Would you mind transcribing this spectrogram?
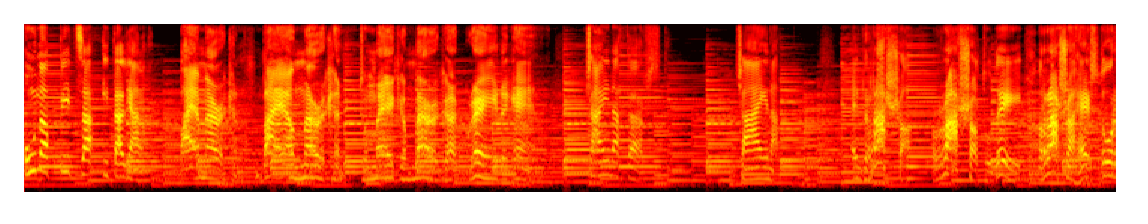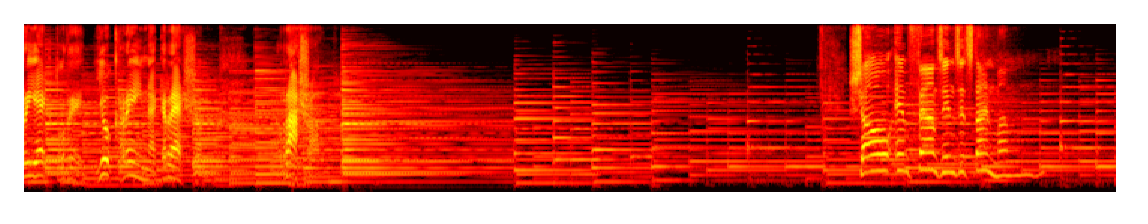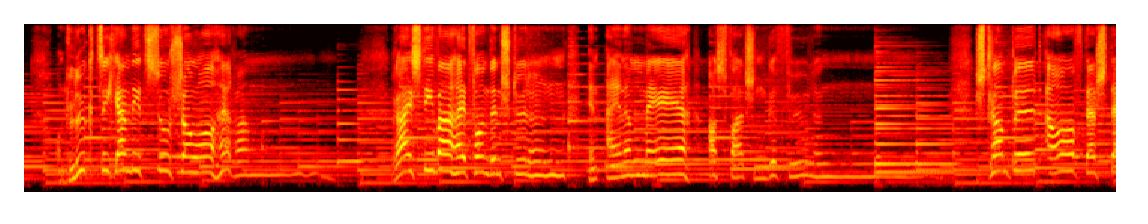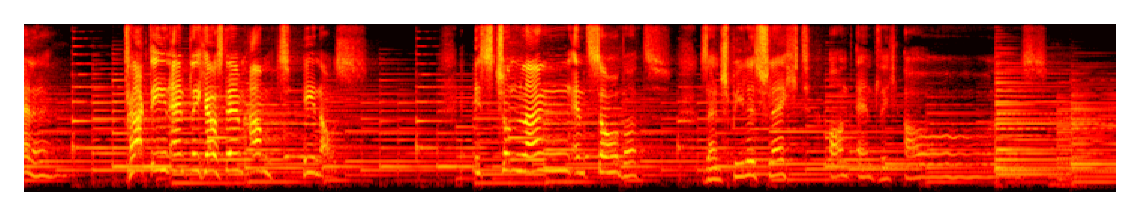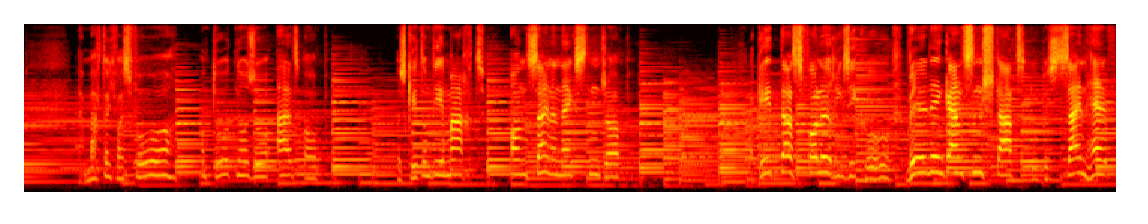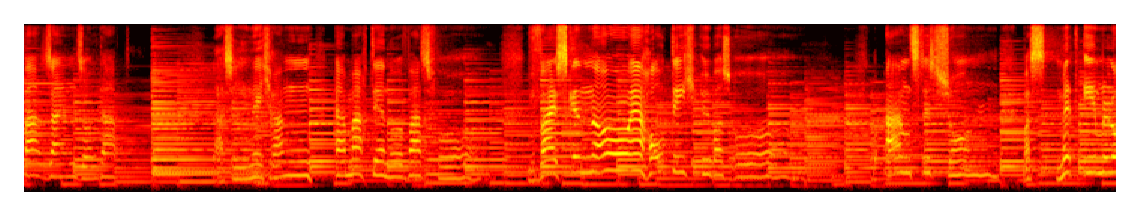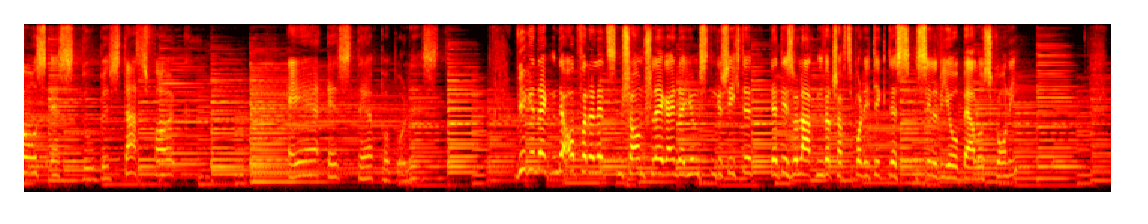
Una pizza italiana. Buy American, buy American to make America great again. China first. China. And Russia, Russia today, Russia has to react to the Ukraine aggression. Russia. Schau, im Fernsehen sitzt ein lügt sich an die Zuschauer heran. Reißt die Wahrheit von den Stühlen in einem Meer aus falschen Gefühlen. Strampelt auf der Stelle, tragt ihn endlich aus dem Amt hinaus. Ist schon lang entzaubert, sein Spiel ist schlecht und endlich aus. Macht euch was vor und tut nur so, als ob. Es geht um die Macht und seinen nächsten Job. Er geht das volle Risiko, will den ganzen Staat. Du bist sein Helfer, sein Soldat. Lass ihn nicht ran, er macht dir nur was vor. Weiß genau, er haut dich übers Ohr. Du ahnst es schon, was mit ihm los ist. Du bist das Volk, er ist der Populist. Wir gedenken der Opfer der letzten Schaumschläger in der jüngsten Geschichte der desolaten Wirtschaftspolitik des Silvio Berlusconi,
